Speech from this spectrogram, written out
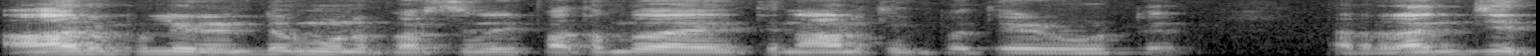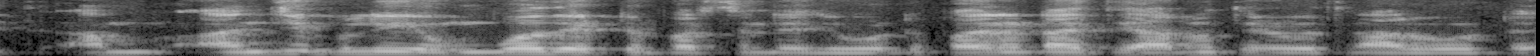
ஆறு புள்ளி ரெண்டு மூணு பர்சன்டேஜ் பத்தொன்பதாயிரத்தி நானூற்றி முப்பத்தி ஏழு ஓட்டு. ரஞ்சித் அஞ்சு புள்ளி ஒம்பது எட்டு பர்சன்டேஜ் ஓட்டு பதினெட்டாயிரத்தி அறுநூத்தி எழுபத்தி நாலு ஓட்டு.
